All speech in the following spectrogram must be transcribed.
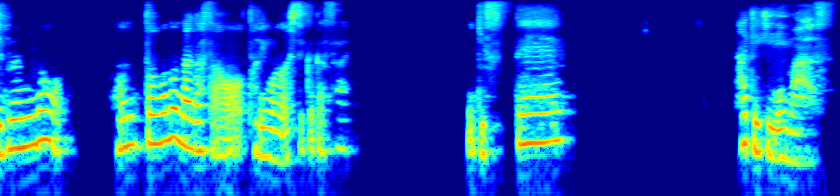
自分の本当の長さを取り戻してください。息吸って、吐き切ります。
